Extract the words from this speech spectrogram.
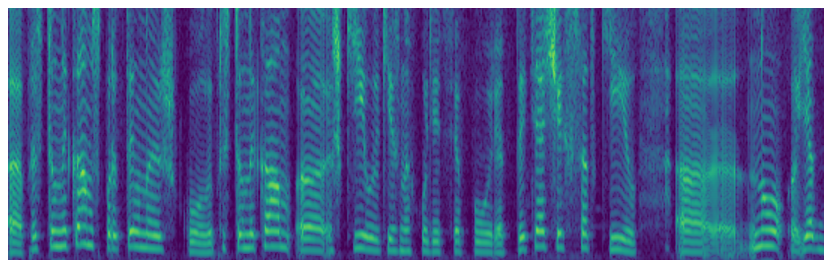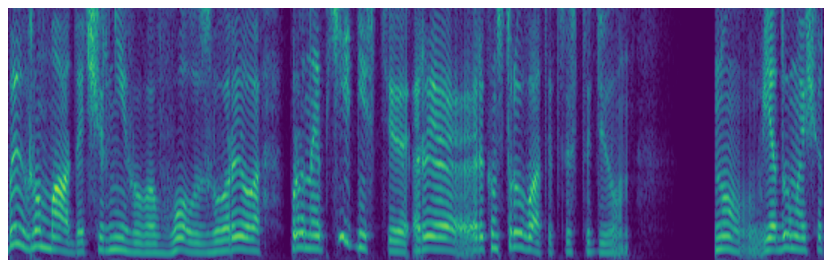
представникам спортивної школи, представникам е, шкіл, які знаходяться поряд, дитячих садків. Е, Ну, якби громада Чернігова вголос говорила про необхідність е, ре- реконструювати цей стадіон. Ну, я думаю, що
